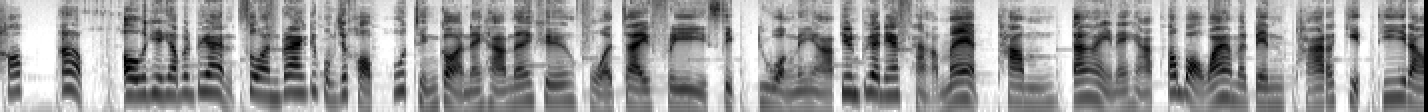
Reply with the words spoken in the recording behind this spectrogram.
Top Up โอเคครับเพื่อนๆ ส่วนแรกที่ผมจะขอพูดถึงก่อนนะครับ นั่นคือหัวใจฟรี 10 ดวงนะครับที่เพื่อนๆเนี่ยสามารถทำได้นะครับ ต้องบอกว่ามันเป็นภารกิจที่เรา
